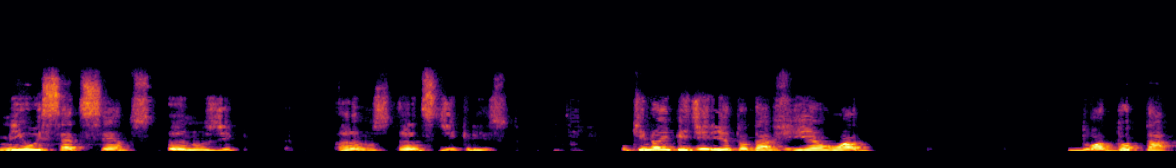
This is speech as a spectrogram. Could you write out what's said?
1.700 anos, de, anos antes de Cristo. O que não impediria, todavia, o, do, adota,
